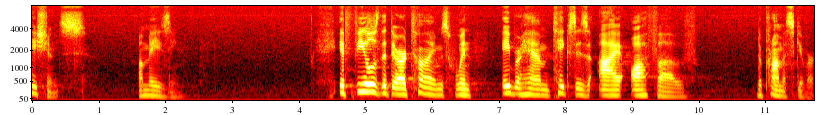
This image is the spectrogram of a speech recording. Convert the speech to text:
patience, amazing. It feels that there are times when Abraham takes his eye off of the promise giver.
